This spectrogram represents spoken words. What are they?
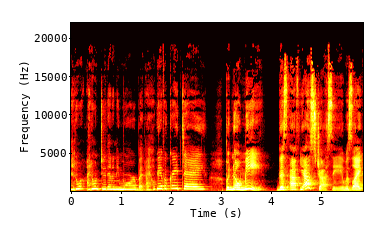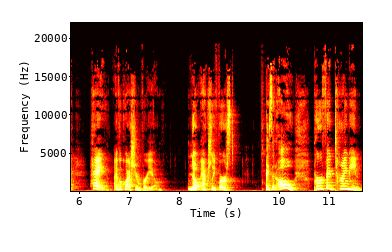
I don't, I don't do that anymore, but I hope you have a great day. But no, me, this F yes, Jessie was like, hey, I have a question for you. No, actually, first, I said, oh, perfect timing.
